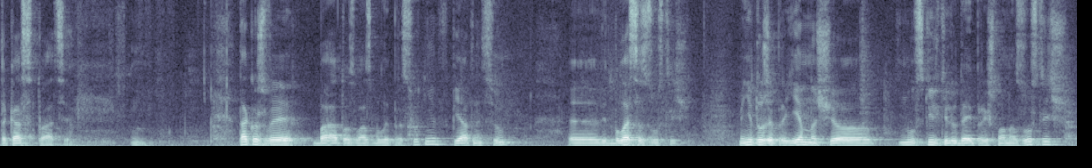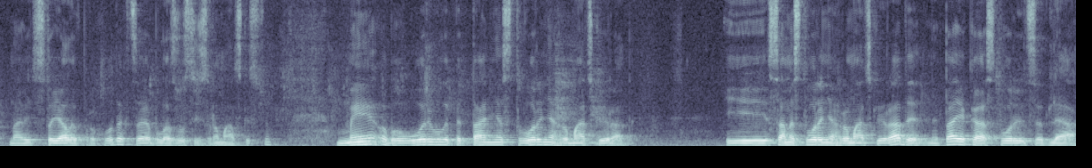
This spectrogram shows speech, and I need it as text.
така ситуація. Також ви багато з вас були присутні в п'ятницю. Е, Відбулася зустріч. Мені дуже приємно, що ну, скільки людей прийшло на зустріч, навіть стояли в проходах. Це була зустріч з громадськістю. Ми обговорювали питання створення громадської ради. І саме створення громадської ради не та, яка створюється для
